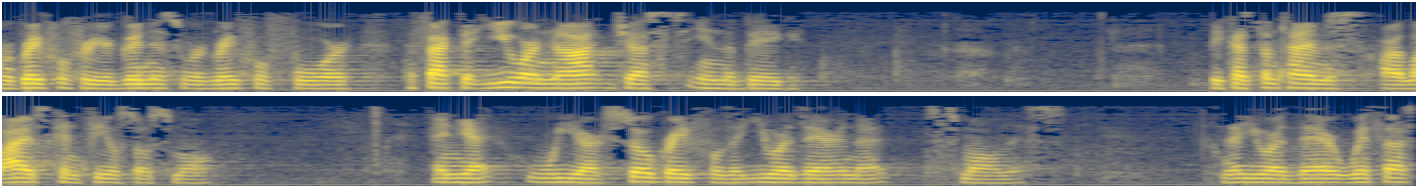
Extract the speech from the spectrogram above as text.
We're grateful for your goodness. We're grateful for the fact that you are not just in the big because sometimes our lives can feel so small. And yet, we are so grateful that you are there in that smallness, that you are there with us,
